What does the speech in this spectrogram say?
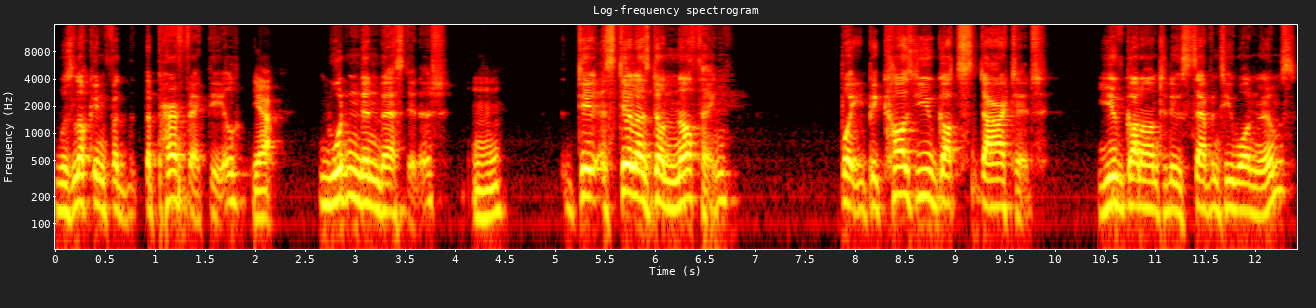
was looking for the perfect deal. Yeah. Wouldn't invest in it. Mm-hmm. Did, still has done nothing. But because you got started, you've gone on to do 71 rooms.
